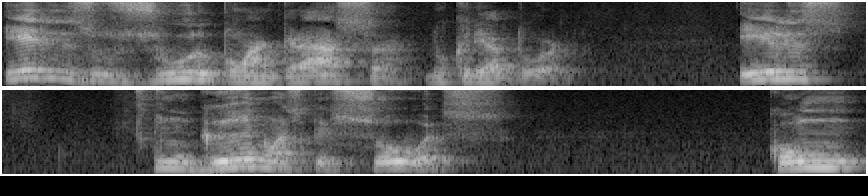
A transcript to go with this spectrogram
eles usurpam a graça do Criador. Eles enganam as pessoas com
